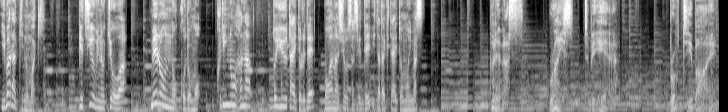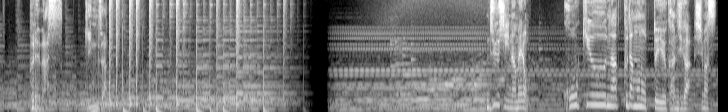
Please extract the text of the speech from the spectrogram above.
茨城の巻。月曜日の今日はメロンの子供栗の花というタイトルでお話をさせていただきたいと思います。プレナス Rice to be here. Brought to you by プレナス銀座ジューシーなメロン高級な果物という感じがします。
